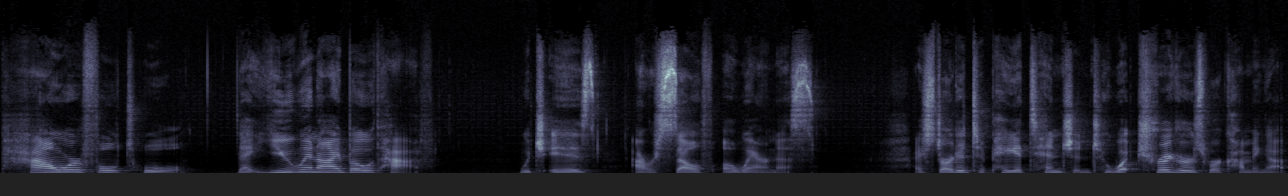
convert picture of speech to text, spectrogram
powerful tool that you and I both have, which is our self awareness. I started to pay attention to what triggers were coming up,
